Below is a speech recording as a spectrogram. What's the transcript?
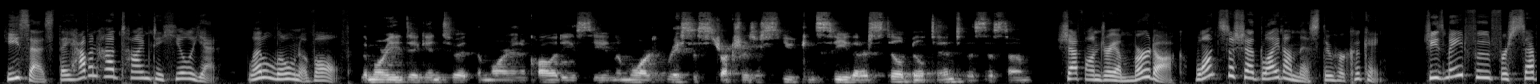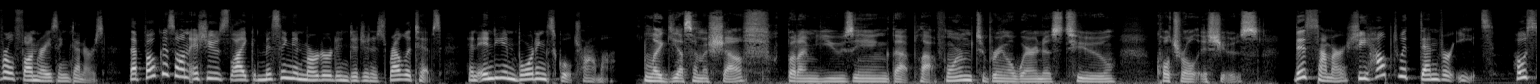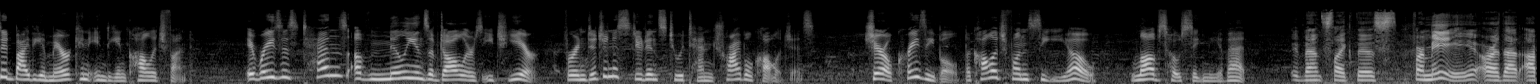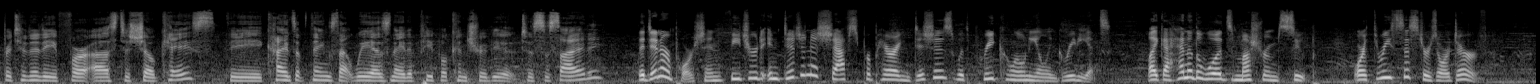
He says they haven't had time to heal yet let alone evolve. The more you dig into it, the more inequality you see, and the more racist structures you can see that are still built into the system. Chef Andrea Murdoch wants to shed light on this through her cooking. She's made food for several fundraising dinners that focus on issues like missing and murdered Indigenous relatives and Indian boarding school trauma. Like, yes, I'm a chef, but I'm using that platform to bring awareness to cultural issues. This summer, she helped with Denver Eats, hosted by the American Indian College Fund. It raises tens of millions of dollars each year for Indigenous students to attend tribal colleges. Cheryl Crazybull, the College Fund CEO, loves hosting the event. Events like this, for me, are that opportunity for us to showcase the kinds of things that we as Native people contribute to society. The dinner portion featured Indigenous chefs preparing dishes with pre colonial ingredients, like a hen of the woods mushroom soup or Three Sisters hors d'oeuvre.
